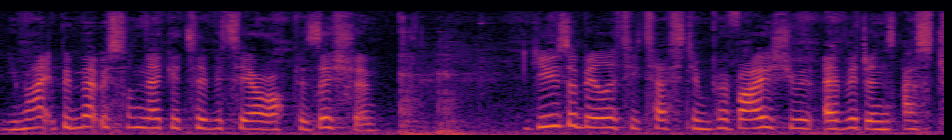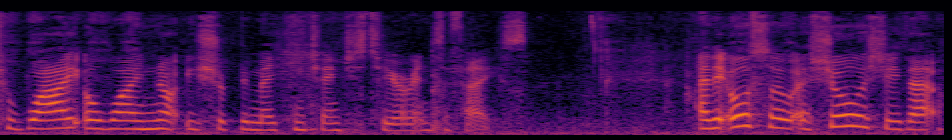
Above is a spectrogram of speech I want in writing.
you might be met with some negativity or opposition. Usability testing provides you with evidence as to why or why not you should be making changes to your interface. And it also assures you that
